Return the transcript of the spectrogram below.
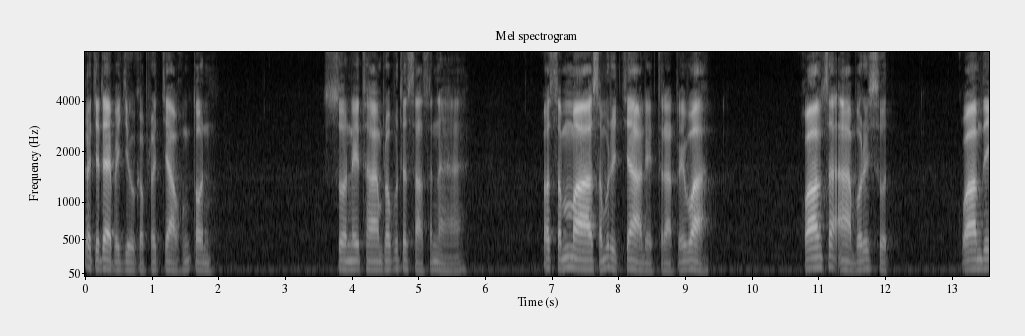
ก็จะได้ไปอยู่กับพระเจ้าของตน ส่วนในทางพระพุทธศาสนา พระสัมมาสัมพุทธเจ้าได้ตรัสไว้ว่า ความสะอาดบริสุทธิ์ ความดี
